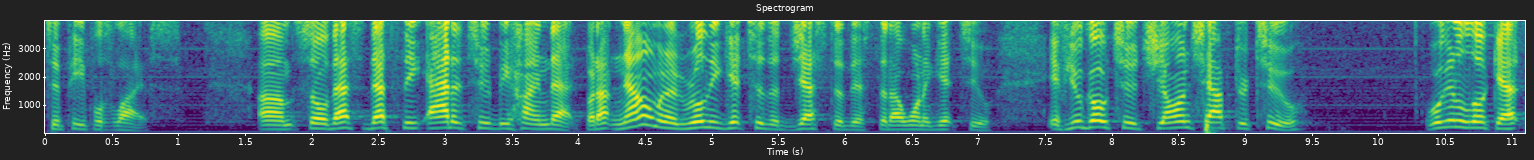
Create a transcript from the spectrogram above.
to people's lives. Um, so that's, that's the attitude behind that. But I, now I'm going to really get to the gist of this that I want to get to. If you go to John chapter 2, we're going to look at,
